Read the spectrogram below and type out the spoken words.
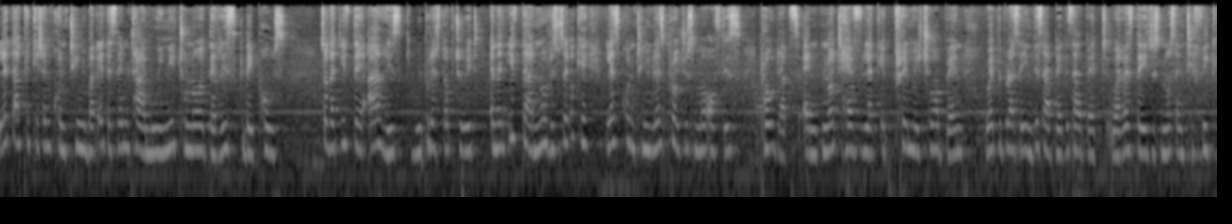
let the application continue, but at the same time, we need to know the risk they pose. So that if there are risks, we put a stop to it. And then if there are no risks, say, okay, let's continue, let's produce more of these products and not have like a premature ban where people are saying these are bad, these are bad, whereas there is no scientific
